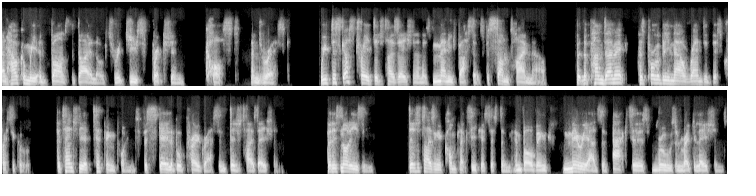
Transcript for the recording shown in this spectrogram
And how can we advance the dialogue to reduce friction, cost, and risk? We've discussed trade digitization and its many facets for some time now, but the pandemic has probably now rendered this critical potentially a tipping point for scalable progress in digitization. But it's not easy. Digitizing a complex ecosystem involving myriads of actors, rules, and regulations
